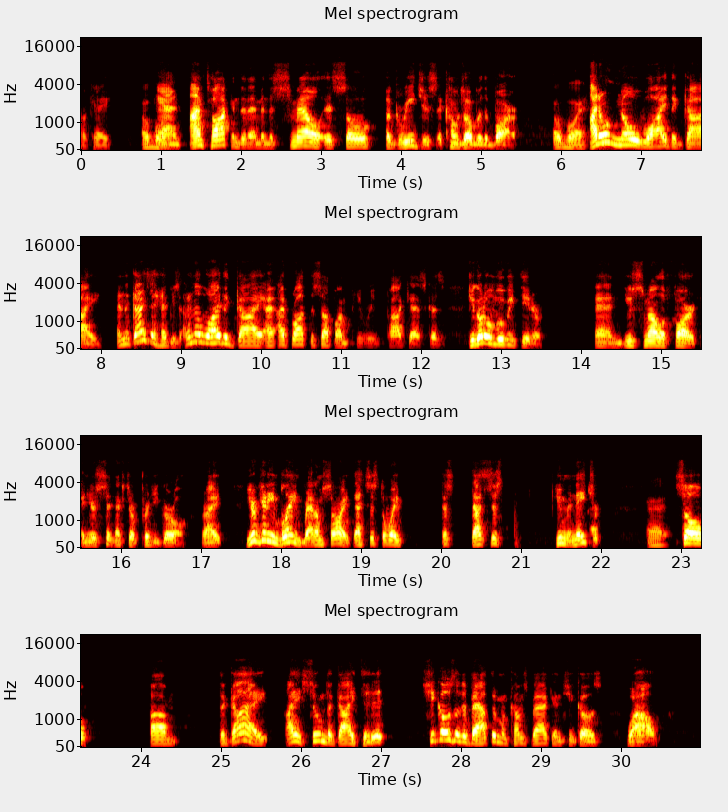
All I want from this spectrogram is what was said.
Okay. Oh boy. And I'm talking to them, and the smell is so egregious it comes over the bar. oh boy. I don't know why the guy, and the guy's a heavy. I don't know why the guy. I, I brought this up on P podcast because if you go to a movie theater and you smell a fart and you're sitting next to a pretty girl, right? You're getting blamed, Brad. I'm sorry. That's just the way. This that's just human nature. Uh, So, um, the guy, I assume the guy did it. She goes to the bathroom and comes back and she goes, Wow.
